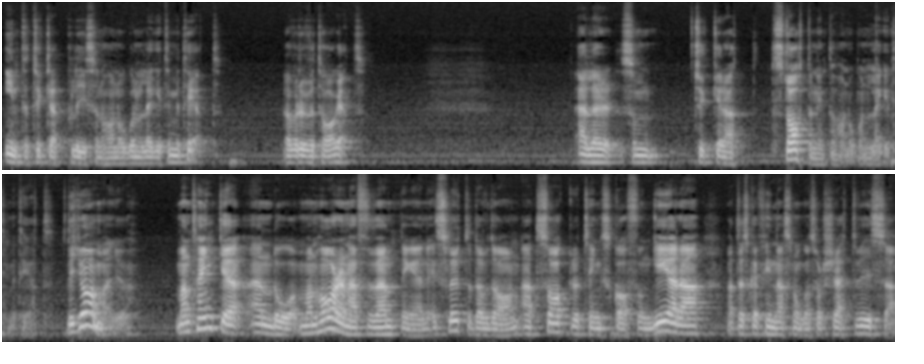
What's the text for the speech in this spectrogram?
inte tycker att polisen har någon legitimitet överhuvudtaget. Eller som tycker att staten inte har någon legitimitet. Det gör man ju. Man tänker ändå, man har den här förväntningen i slutet av dagen att saker och ting ska fungera, att det ska finnas någon sorts rättvisa.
